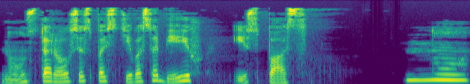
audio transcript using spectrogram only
Но он старался спасти вас обеих и спас. Но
